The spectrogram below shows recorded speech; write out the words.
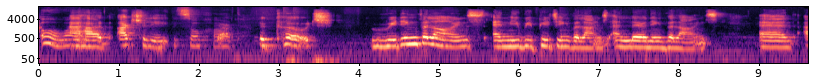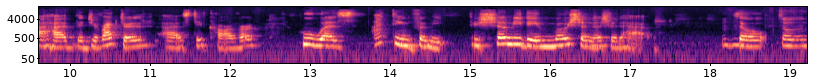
oh, wow. I had actually it's so hard. The coach reading the lines and me repeating the lines and learning the lines. And I had the director, uh, Steve Carver, who was acting for me to show me the emotion I should have. Mm-hmm. So so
